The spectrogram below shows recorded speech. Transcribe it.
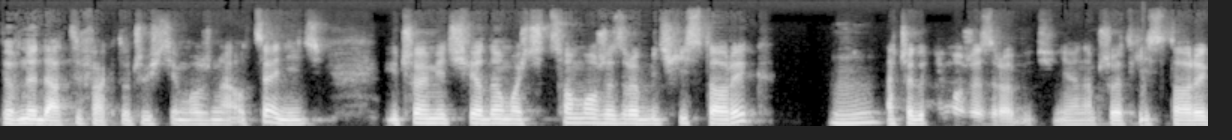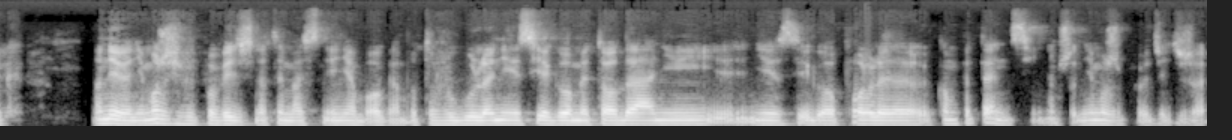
pewne daty, fakt oczywiście można ocenić i trzeba mieć świadomość, co może zrobić historyk, mhm. a czego nie może zrobić. Nie? Na przykład historyk, no nie wiem, nie może się wypowiedzieć na temat istnienia Boga, bo to w ogóle nie jest jego metoda, ani nie jest jego pole kompetencji. Na przykład nie może powiedzieć, że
